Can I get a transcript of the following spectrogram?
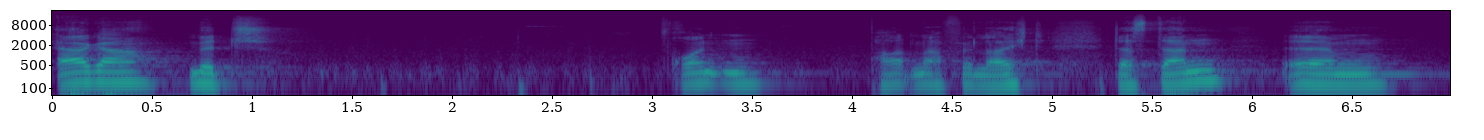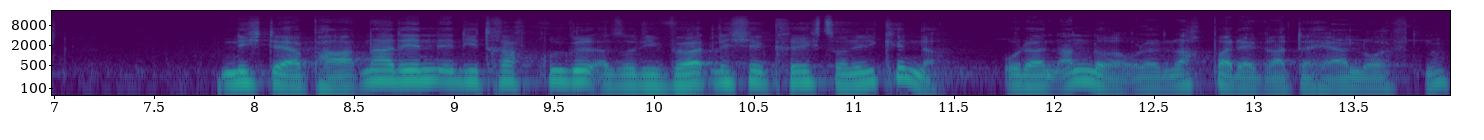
Ärger mit Freunden, Partner vielleicht, dass dann ähm, nicht der Partner den die Tracht prügelt, also die wörtliche kriegt, sondern die Kinder oder ein anderer oder der Nachbar, der gerade daherläuft. Ne?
